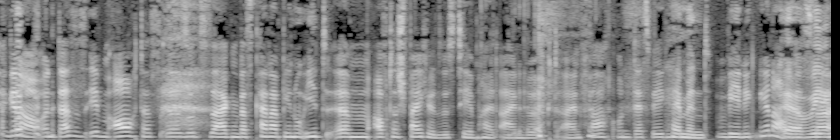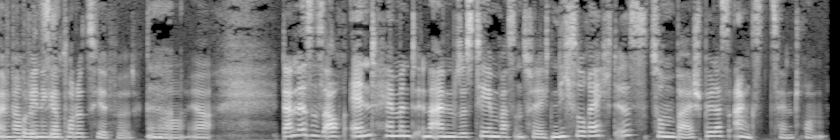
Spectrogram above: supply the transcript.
Genau, und das ist eben auch, dass äh, sozusagen das Cannabinoid ähm, auf das Speichelsystem halt einwirkt einfach und deswegen Hemmend. wenig, genau, Ja, dass wenig da einfach produziert. weniger produziert wird. Genau, ja. Dann ist es auch enthemmend in einem System, was uns vielleicht nicht so recht ist, zum Beispiel das Angstzentrum.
